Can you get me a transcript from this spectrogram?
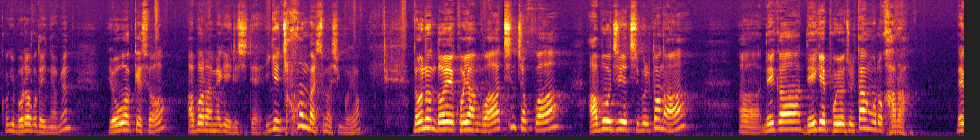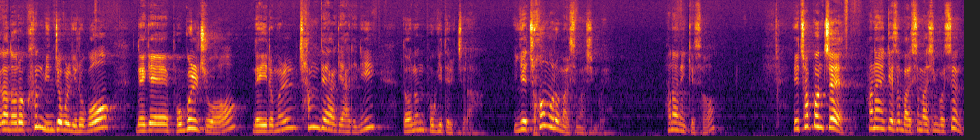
거기 뭐라고 되어 있냐면 여호와께서 아브라함에게 이르시되 이게 처음 말씀하신 거예요. 너는 너의 고향과 친척과 아버지의 집을 떠나 어, 내가 내게 보여줄 땅으로 가라. 내가 너로 큰 민족을 이루고 내게 복을 주어 내 이름을 창대하게 하리니 너는 복이 될지라. 이게 처음으로 말씀하신 거예요. 하나님께서 이 첫 번째 하나님께서 말씀하신 것은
